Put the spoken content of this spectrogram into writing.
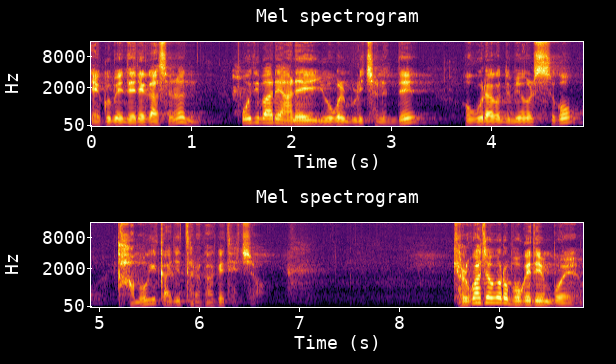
애굽에 내려가서는 보디발의 아내의 유혹을 물리쳤는데 억울하고 누명을 쓰고 감옥에까지 들어가게 되죠. 결과적으로 보게 되면 뭐예요?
